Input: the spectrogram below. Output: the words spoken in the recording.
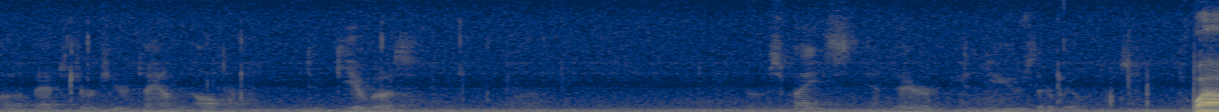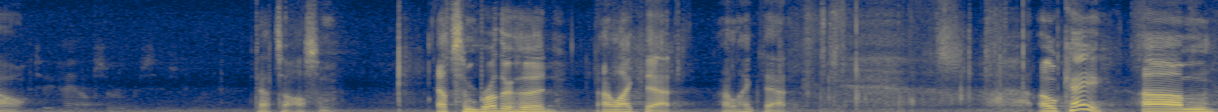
a Baptist church here in town that offered to give us uh, space in there to use their buildings, wow, to have services. that's awesome. That's some brotherhood. I like that. I like that. Okay. Um,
